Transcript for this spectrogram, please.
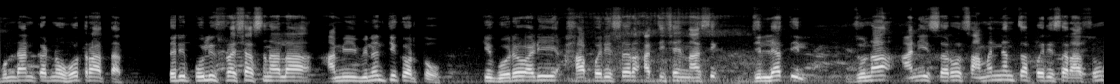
गुंडांकडनं होत राहतात. तरी पोलीस प्रशासनाला आम्ही विनंती करतो की गोरेवाडी हा परिसर अतिशय नाशिक जिल्ह्यातील जुना आणि सर्वसामान्यांचा परिसर असून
